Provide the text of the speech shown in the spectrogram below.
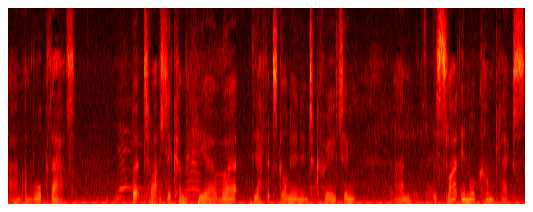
um, and walk that. But to actually come here, where the effort's gone in into creating um, the slightly more complex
